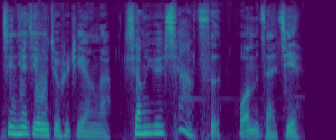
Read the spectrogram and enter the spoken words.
今天节目就是这样了，相约下次我们再见。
